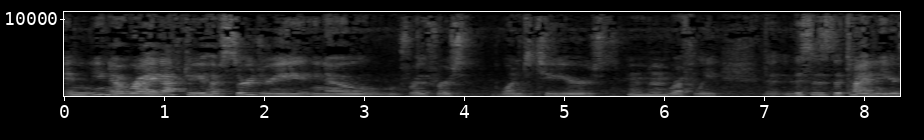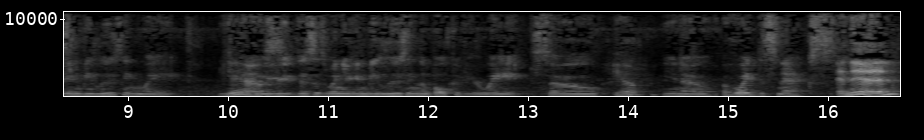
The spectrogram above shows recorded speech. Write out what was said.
And you know, right after you have surgery, you know, for the first one to two years, mm-hmm. roughly, this is the time that you're going to be losing weight. You yes. this is when you're going to be losing the bulk of your weight. So, yep. You know, avoid the snacks. And then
